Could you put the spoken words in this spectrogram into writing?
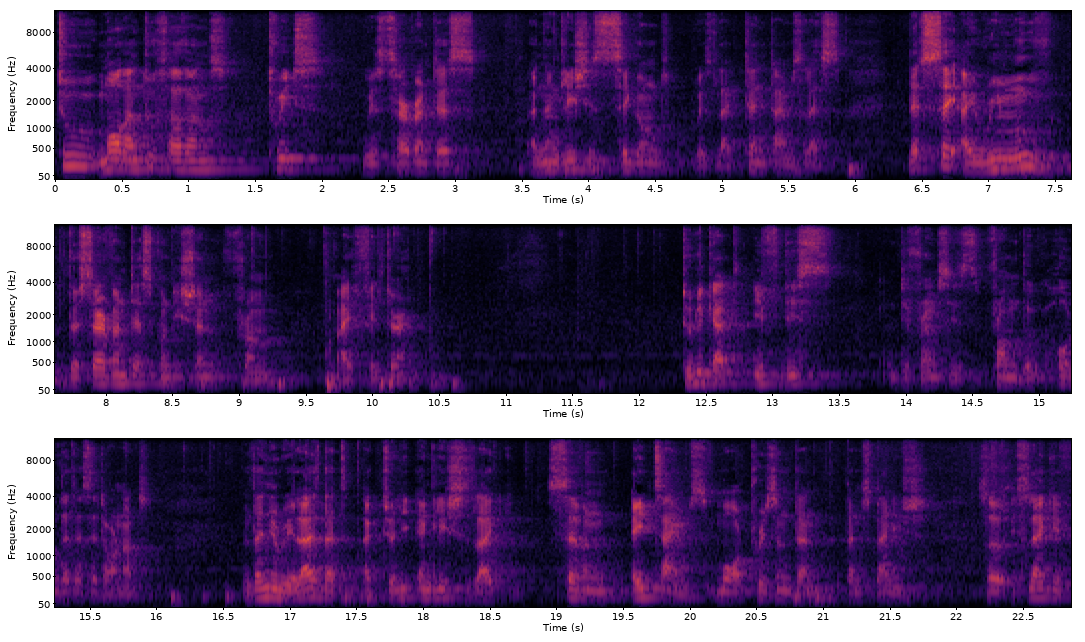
two, more than 2,000 tweets with Cervantes and English is second with like 10 times less. Let's say I remove the Cervantes condition from my filter to look at if this difference is from the whole dataset or not. And then you realize that actually English is like seven, eight times more present than, than Spanish. So it's like if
